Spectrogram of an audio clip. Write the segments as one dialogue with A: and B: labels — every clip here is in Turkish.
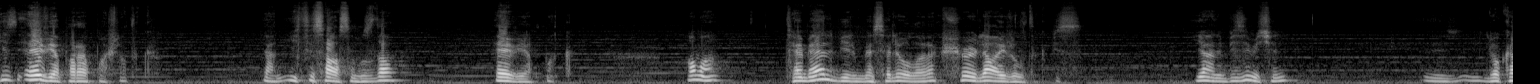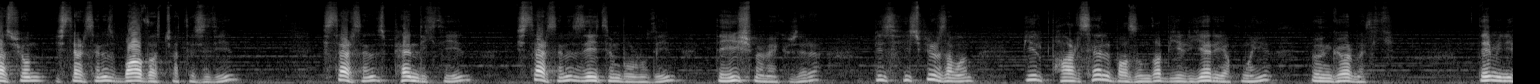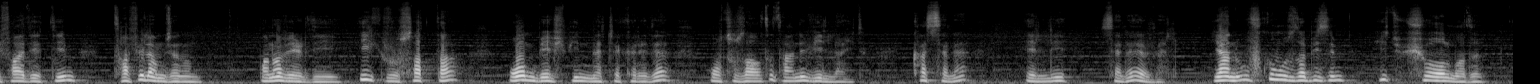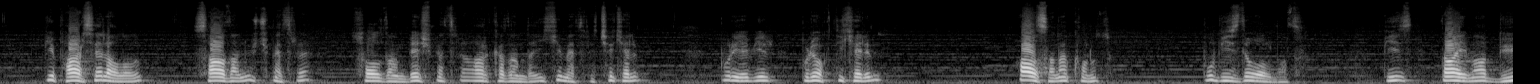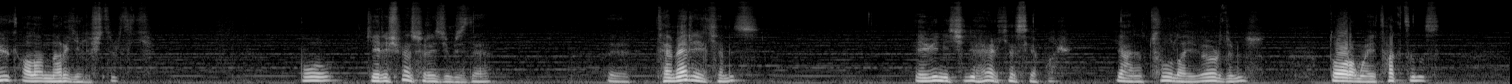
A: Biz ev yaparak başladık. Yani ihtisasımızda ev yapmak. Ama temel bir mesele olarak şöyle ayrıldık biz. Yani bizim için e, lokasyon isterseniz Bağdat Caddesi deyin, isterseniz Pendik deyin, isterseniz Zeytinburnu deyin, değişmemek üzere biz hiçbir zaman bir parsel bazında bir yer yapmayı öngörmedik. Demin ifade ettiğim Tafil amcanın bana verdiği ilk ruhsat da 15 bin metrekarede 36 tane villaydı. Kaç sene? 50 sene evvel. Yani ufkumuzda bizim hiç şu olmadı. Bir parsel alalım, sağdan 3 metre, soldan 5 metre, arkadan da 2 metre çekelim. Buraya bir blok dikelim, al sana konut. Bu bizde olmadı. Biz daima büyük alanları geliştirdik. Bu gelişme sürecimizde e, temel ilkemiz evin içini herkes yapar. Yani tuğlayı ördünüz, doğramayı taktınız,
